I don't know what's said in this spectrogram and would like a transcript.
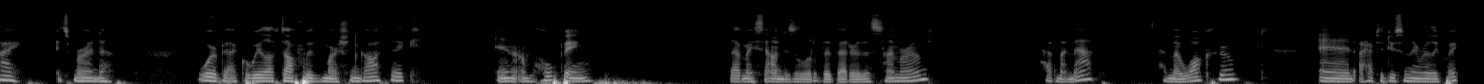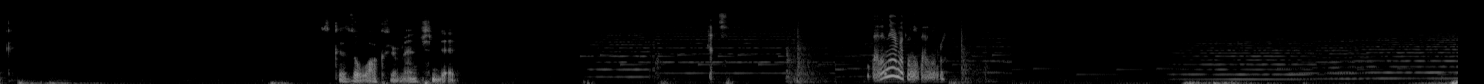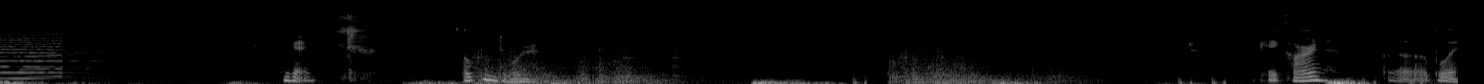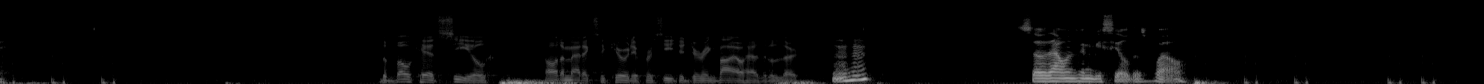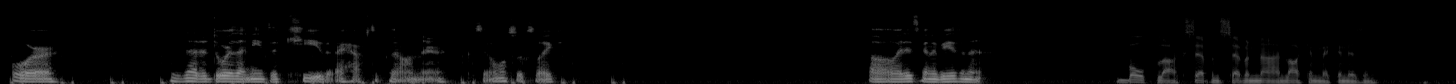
Hi, it's Miranda. We're back where we left off with Martian Gothic, and I'm hoping that my sound is a little bit better this time around. Have my map, have my walkthrough, and I have to do something really quick. It's because the walkthrough mentioned it. Okay. Open door. Okay, Karne. Uh, boy. The bulkhead sealed. Automatic security procedure during biohazard alert. Mm-hmm. So that one's going to be sealed as well. Or is that a door that needs a key that I have to put on there? Because it almost looks like... Oh, it is going to be, isn't it? Bolt block 779 locking mechanism.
